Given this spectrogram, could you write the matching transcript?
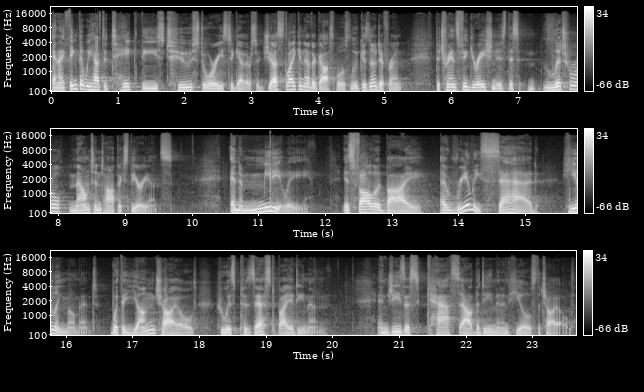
And I think that we have to take these two stories together. So, just like in other Gospels, Luke is no different. The Transfiguration is this literal mountaintop experience. And immediately is followed by a really sad healing moment with a young child who is possessed by a demon. and Jesus casts out the demon and heals the child.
